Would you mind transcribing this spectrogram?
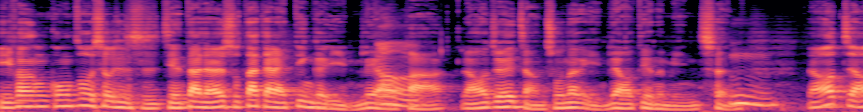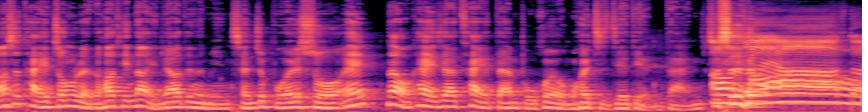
比方工作休息时间，大家就说大家来订个饮料吧，然后就会讲出那个饮料店的名称。嗯然后只要是台中人的话，听到饮料店的名称就不会说，哎、那我看一下菜单，不会，我们会直接点单。就哦，是、对啊，哦对。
